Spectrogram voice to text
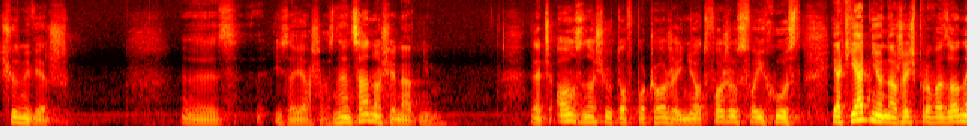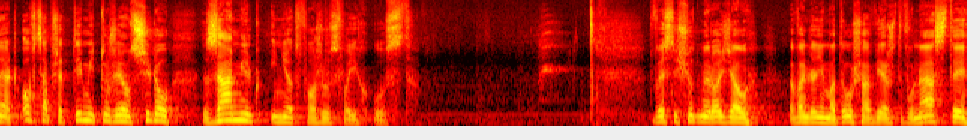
Siódmy wiersz y, z Izajasza. Znęcano się nad nim lecz on znosił to w pokorze i nie otworzył swoich ust. Jak jadnię na rzeź prowadzony, jak owca przed tymi, którzy ją strzygą, zamilkł i nie otworzył swoich ust. 27 rozdział Ewangelii Mateusza, wiersz 12.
